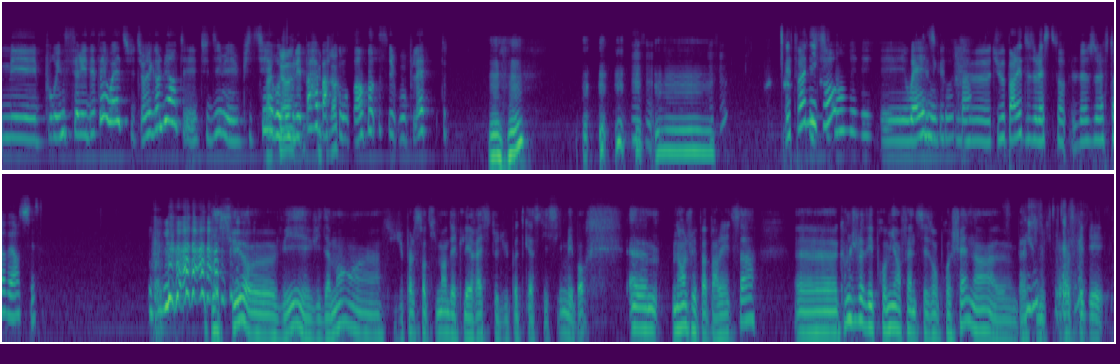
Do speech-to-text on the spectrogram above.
Mais pour une série d'été ouais tu, tu rigoles bien. Tu, tu dis mais pitié Ah, renouvelez pas par contre hein, s'il vous plaît. Mhm. Mhm. Mm. Et toi, Nico Sinon, et- et- ouais Nico que tu veux, tu veux parler de The, Left- The Leftovers, c'est ça? Bien sûr, euh, oui, évidemment. hein. J'ai pas le sentiment d'être les restes du podcast ici, mais bon. Euh, non, je vais pas parler de ça. Euh, comme je l'avais promis en fin de saison prochaine, hein, euh, bah, Oui, je me suis refait des.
